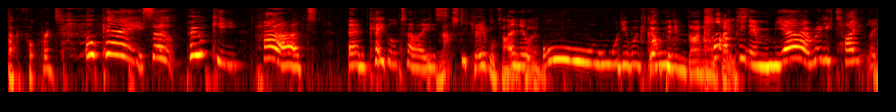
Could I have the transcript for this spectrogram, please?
Like a footprint. Okay, so Pookie had um, cable ties. Nasty cable ties. and you, oh, you were Clamping going, him down on the clamping base. him, yeah, really tightly.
